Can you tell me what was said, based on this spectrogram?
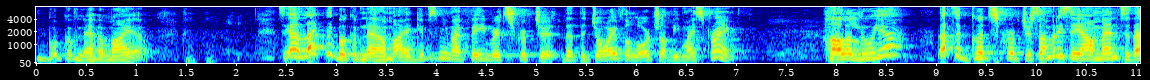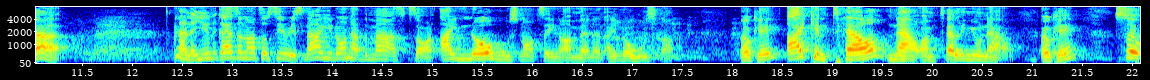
book of Nehemiah. See, I like the book of Nehemiah. It gives me my favorite scripture that the joy of the Lord shall be my strength. Hallelujah. That's a good scripture. Somebody say amen to that. Now, you guys are not so serious. Now you don't have the masks on. I know who's not saying amen, and I know who's not. Okay? I can tell now. I'm telling you now. Okay? So,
